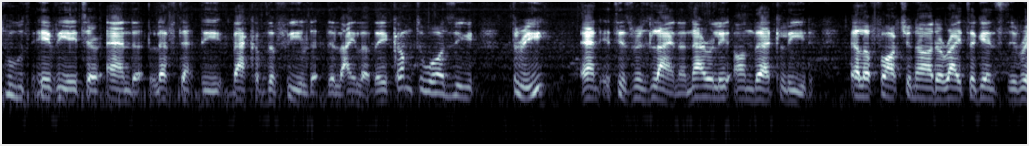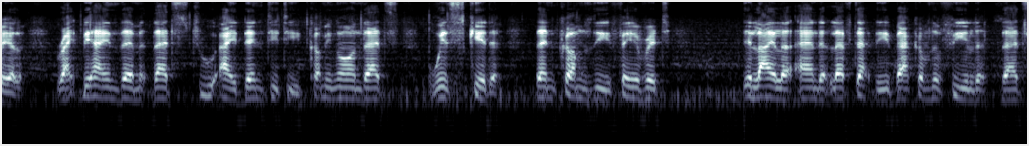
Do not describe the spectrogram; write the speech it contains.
Smooth Aviator. And left at the back of the field, Delilah. They come towards the three, and it is Ridgeliner narrowly on that lead. Ella Fortunata right against the rail. Right behind them, that's True Identity. Coming on, that's Whiskid. Then comes the favorite Delilah, and left at the back of the field, that's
